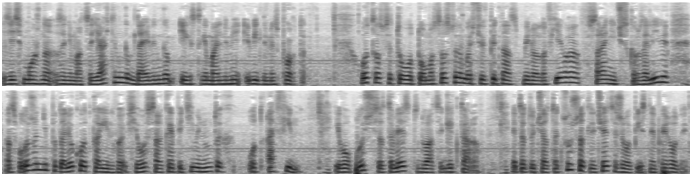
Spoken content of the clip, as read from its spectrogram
Здесь можно заниматься яхтингом, дайвингом и экстремальными видами спорта. Остров Святого Томаса стоимостью в 15 миллионов евро в Сараническом заливе расположен неподалеку от Каринфа, всего в 45 минутах от Афин. Его площадь составляет 120 гектаров. Этот участок суши отличается живописной природой.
